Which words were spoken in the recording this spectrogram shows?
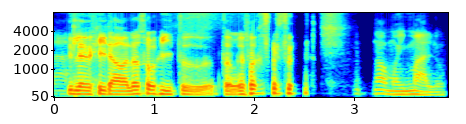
No, y le giraba los ojitos, también no, muy malo.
